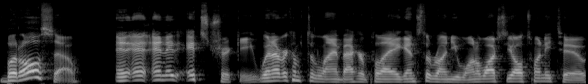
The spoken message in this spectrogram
but also. And, and, and it, it's tricky. Whenever it comes to linebacker play against the run, you want to watch the all 22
